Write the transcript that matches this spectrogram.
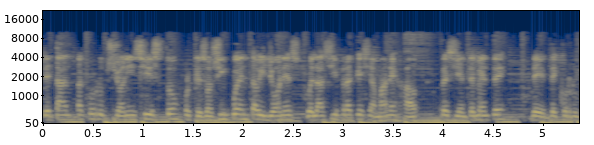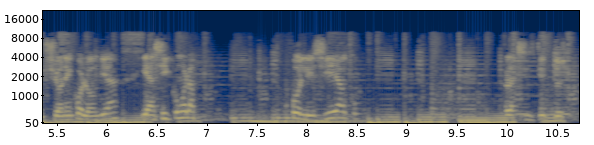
de tanta corrupción, insisto, porque son 50 billones, fue la cifra que se ha manejado recientemente de, de corrupción en Colombia, y así como la policía, las instituciones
